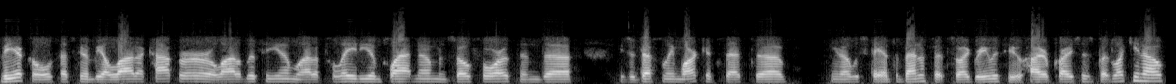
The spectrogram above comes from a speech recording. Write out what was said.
vehicles, that's going to be a lot of copper, a lot of lithium, a lot of palladium, platinum, and so forth. And uh, these are definitely markets that uh, you know would stand to benefit. So I agree with you, higher prices. But like you know,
